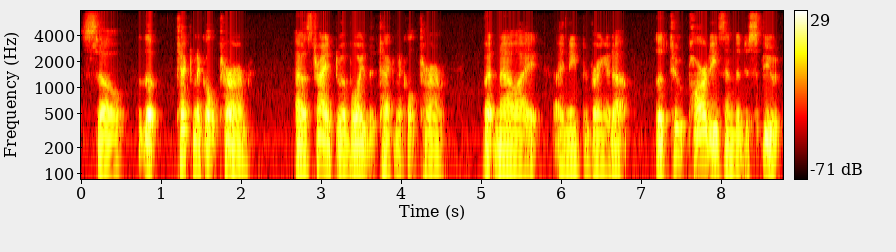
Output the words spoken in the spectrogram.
So the technical term, I was trying to avoid the technical term, but now I, I need to bring it up. The two parties in the dispute,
